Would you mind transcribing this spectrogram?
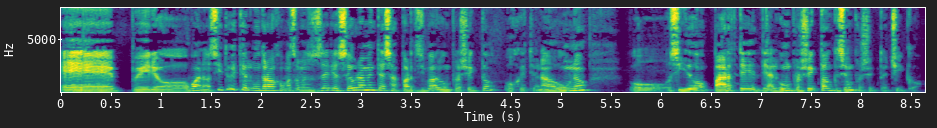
Eh, pero bueno, si tuviste algún trabajo más o menos en serio, seguramente hayas participado en algún proyecto, o gestionado uno, o sido parte de algún proyecto, aunque sea un proyecto chico.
